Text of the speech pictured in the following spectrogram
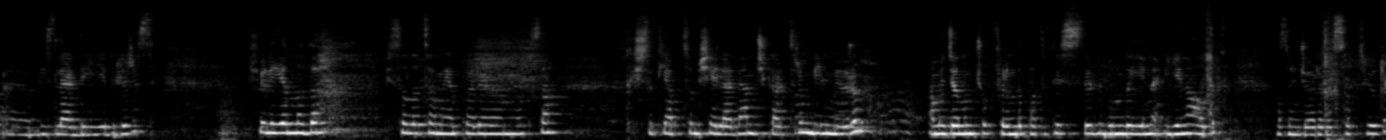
e, bizler de yiyebiliriz. Şöyle yanına da bir salata mı yaparım yoksa kışlık yaptığım şeylerden çıkartırım bilmiyorum. Ama canım çok fırında patates istedi. Bunu da yeni yeni aldık. Az önce araba satıyordu.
